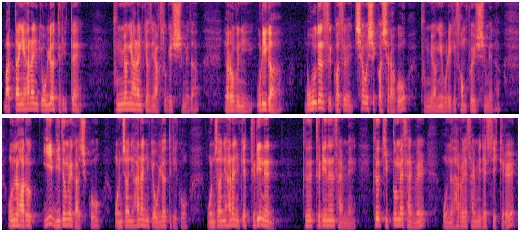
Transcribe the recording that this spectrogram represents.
마땅히 하나님께 올려드릴 때 분명히 하나님께서 약속해 주십니다. 여러분이 우리가 모든 쓸 것을 채우실 것이라고 분명히 우리에게 선포해 주십니다. 오늘 하루 이 믿음을 가지고 온전히 하나님께 올려드리고 온전히 하나님께 드리는 그 드리는 삶의 그 기쁨의 삶을 오늘 하루의 삶이 될 수 있기를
